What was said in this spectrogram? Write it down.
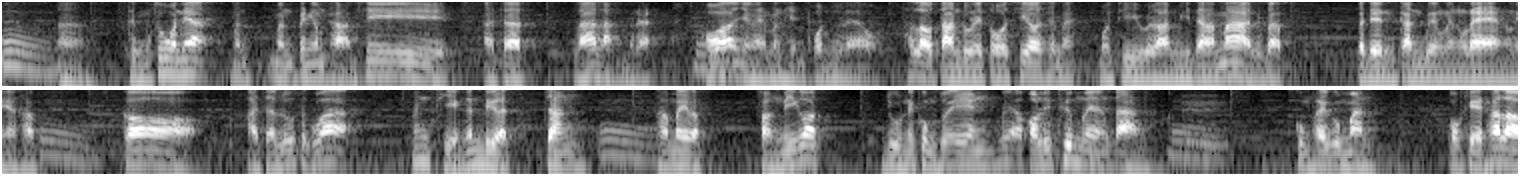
อืมอ่าถึงทุกวันเนี้ยมันมันเป็นคำถามที่อาจจะล้าหลังไปแล้ว เพราะว่ายังไงมันเห็นผลอยู่แล้ว ถ้าเราตามดูในโซเชียลใช่ไหมบางทีเวลามีดราม่าหรือแบบประเด็นการเมืองแรงๆเนี่ยครับอืมก็อาจจะรู้สึกว่ามันเถียงกันเดือดจังอืมทำไมแบบฝั่งนี้ก็อยู่ในกลุ่มตัวเองด้วยอัลกอริทึมอะไรต่างอือืมมๆกลุ่มใครกลุ่มมัน โอเค ถ้าเรา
